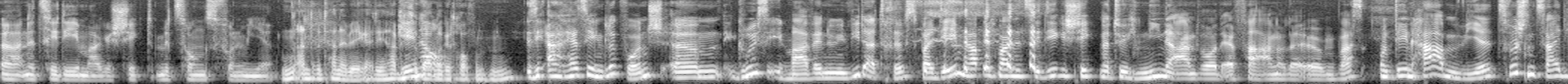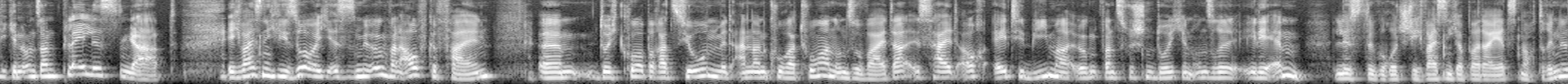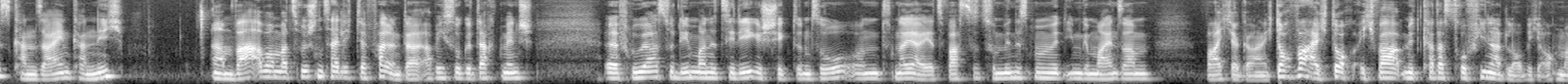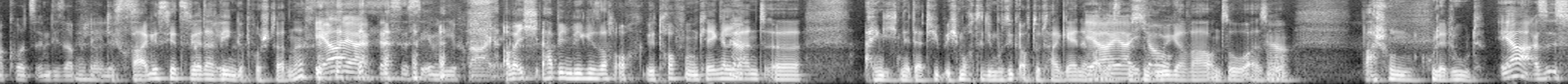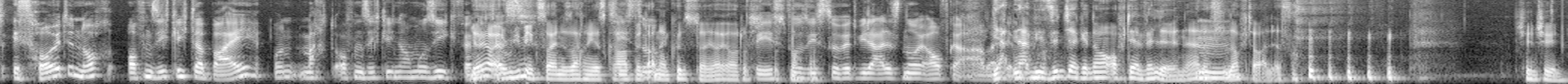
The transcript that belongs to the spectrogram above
äh, eine CD mal geschickt mit Songs von mir. Ein André Tanneberger, den habe ich Genau. sogar mal getroffen. Hm? Sie, ach, herzlichen Glückwunsch. Ähm, grüße ihn mal, wenn du ihn wieder triffst, weil dem habe ich mal eine CD geschickt, natürlich nie eine Antwort erfahren oder irgendwas. Und den haben wir zwischenzeitlich in unseren Playlisten gehabt. Ich weiß nicht wieso, aber ich, es ist mir irgendwann aufgefallen, ähm, durch Kooperation mit anderen Kuratoren und so weiter, ist halt auch ATB mal irgendwann zwischendurch in unsere EDM-Liste gerutscht. Ich weiß nicht, ob er da jetzt noch drin ist, kann sein, kann nicht. Ähm, war aber mal zwischenzeitlich der Fall. Und da habe ich so gedacht, Mensch, äh, früher hast du dem mal eine CD geschickt und so. Und naja, jetzt warst du zumindest mal mit ihm gemeinsam. War ich ja gar nicht. Doch, war ich, doch. Ich war mit Katastrophina, glaube ich, auch mal kurz in dieser Die Playlist. Frage ist jetzt, wer da wen gepusht hat, ne? Ja, ja, das ist eben die Frage. Aber ich habe ihn, wie gesagt, auch getroffen und kennengelernt. Äh, eigentlich netter Typ. Ich mochte die Musik auch total gerne, Ja, weil es ja, ein bisschen auch. ruhiger war und so. Also Ja. War schon ein cooler Dude. ja, also ist, ist heute noch offensichtlich dabei und macht offensichtlich noch Musik. Ja, ja, er das- remix seine Sachen jetzt gerade mit du? anderen Künstlern. Ja, ja, das, das Siehst du, macht er. siehst du, wird wieder alles neu Ja, aufgearbeitet. na, wir sind ja genau auf der Welle, ne? Das Mhm. läuft doch alles. schön, schön.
